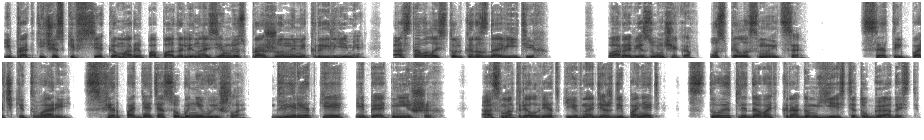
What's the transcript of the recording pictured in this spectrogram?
и практически все комары попадали на землю с прожженными крыльями. Оставалось только раздавить их. Пара везунчиков успела смыться. С этой пачки тварей сфер поднять особо не вышло. Две редкие и пять низших. Осмотрел редкие в надежде понять, стоит ли давать крагам есть эту гадость.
